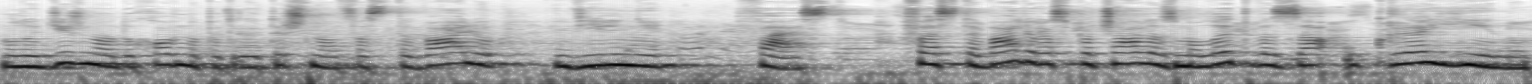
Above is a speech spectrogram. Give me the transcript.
молодіжного духовно-патріотичного фестивалю Вільні Фест. Фестиваль розпочали з молитви за Україну,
